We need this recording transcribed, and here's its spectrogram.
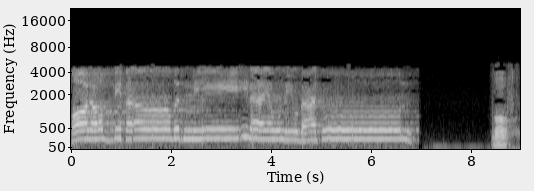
قال رب فأنظرني إلى يوم يبعثون. گفت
